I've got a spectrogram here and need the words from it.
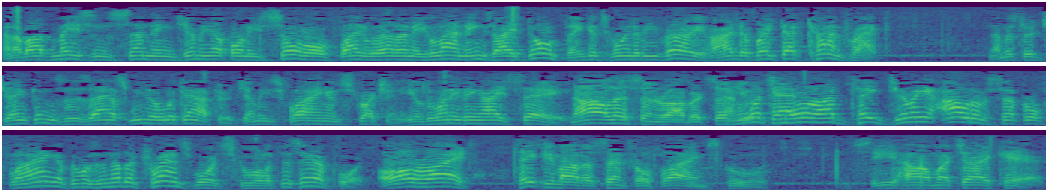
and about Mason sending Jimmy up on his solo flight without any landings, I don't think it's going to be very hard to break that contract. Now, Mr. Jenkins has asked me to look after Jimmy's flying instruction. He'll do anything I say. Now listen, Robertson. and you what's can't... more, I'd take Jimmy out of Central Flying if there was another transport school at this airport. All right. Take him out of Central Flying School. See how much I care.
